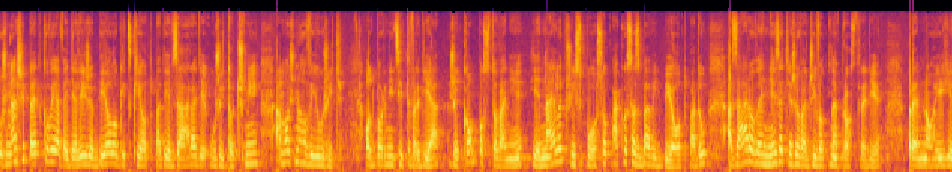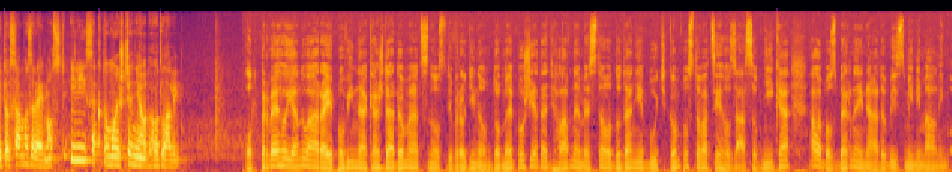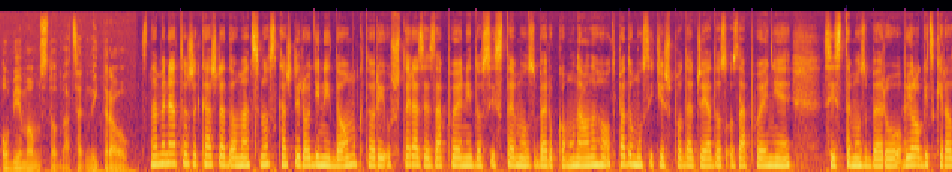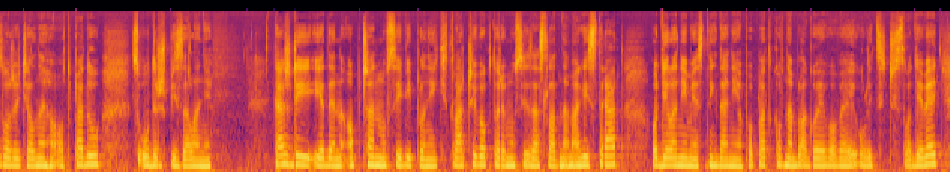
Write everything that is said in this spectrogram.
Už naši predkovia vedeli, že biologický odpad je v záhrade užitočný a možno ho využiť. Odborníci tvrdia, že kompostovanie je najlepší spôsob, ako sa zbaviť bioodpadu a zároveň nezaťažovať životné prostredie. Pre mnohých je to samozrejmosť, iní sa k tomu ešte neodhodlali. Od 1. januára je povinná každá domácnosť v rodinnom dome požiadať hlavné mesto o dodanie buď kompostovacieho zásobníka alebo zbernej nádoby s minimálnym objemom 120 litrov. Znamená to, že každá domácnosť, každý rodinný dom, ktorý už teraz je zapojený do systému zberu komunálneho odpadu, musí tiež podať žiadosť o zapojenie systému zberu biologicky rozložiteľného odpadu z údržby zelene. Každý jeden občan musí vyplniť tlačivo, ktoré musí zaslať na magistrát, oddelenie miestnych daní a poplatkov na Blagojevovej ulici číslo 9.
